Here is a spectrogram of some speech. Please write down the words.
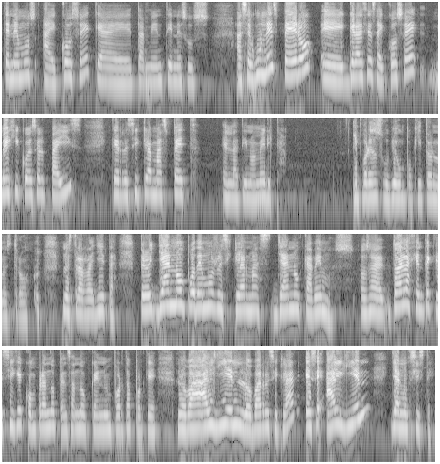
tenemos a Ecose, que eh, también tiene sus asegúnes, pero eh, gracias a Ecose, México es el país que recicla más PET en Latinoamérica y por eso subió un poquito nuestro, nuestra rayita. Pero ya no podemos reciclar más, ya no cabemos. O sea, toda la gente que sigue comprando pensando que no importa porque lo va, alguien lo va a reciclar, ese alguien ya no existe.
